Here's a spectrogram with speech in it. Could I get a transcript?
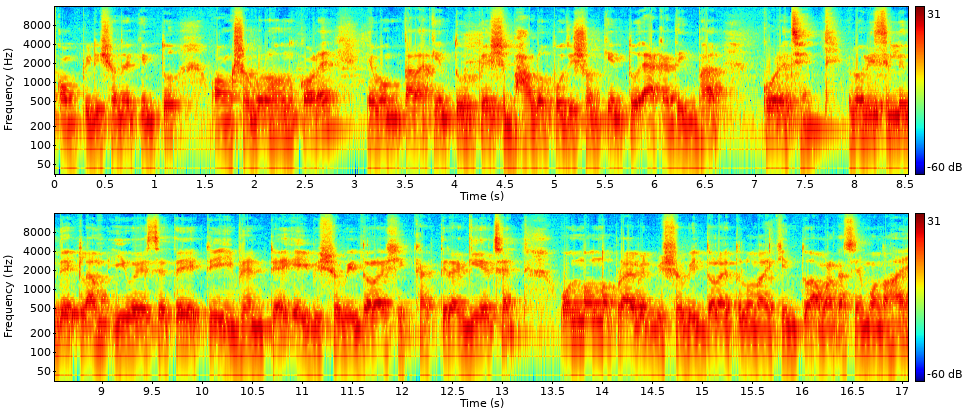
কম্পিটিশনে কিন্তু অংশগ্রহণ করে এবং তারা কিন্তু বেশ ভালো পজিশন কিন্তু একাধিকবার করেছে এবং রিসেন্টলি দেখলাম ইউএসএতে একটি ইভেন্টে এই বিশ্ববিদ্যালয়ের শিক্ষার্থীরা গিয়েছে। অন্য অন্য প্রাইভেট বিশ্ববিদ্যালয়ের তুলনায় কিন্তু আমার কাছে মনে হয়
